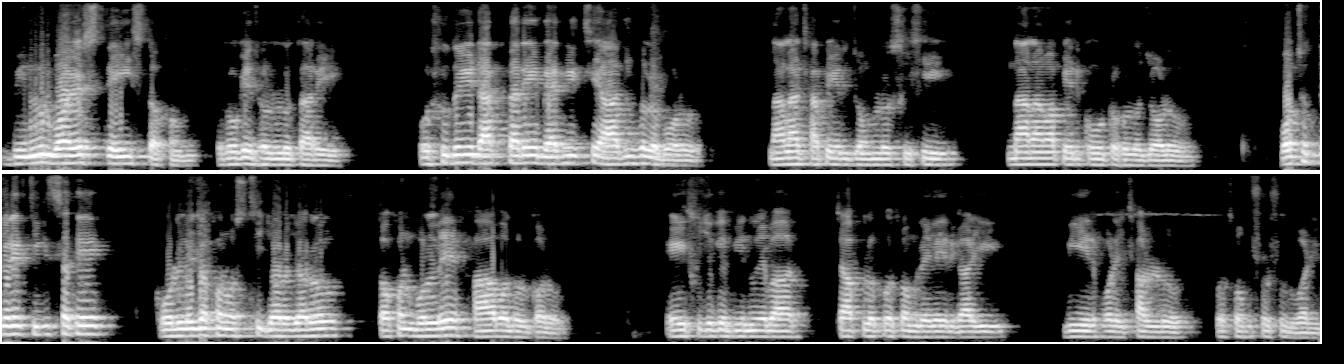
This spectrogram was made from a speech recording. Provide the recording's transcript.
বিনুর বয়স তেইশ তখন। রোগে ধরল তারে ওষুধে ডাক্তারে ব্যাধির চেয়ে আদি হলো বড়। নানা ছাপের জমল শিশি, নানা মাপের কৌটো হলো জড়। বছর দেড়েক চিকিৎসাতে করলে যখন অস্থি জড়ো জড়ো, তখন বললে হাওয়া বদল করো। এই সুযোগে বিনু এবার চাপলো প্রথম রেলের গাড়ি, বিয়ের পরে ছাড়লো প্রথম শ্বশুর বাড়ি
